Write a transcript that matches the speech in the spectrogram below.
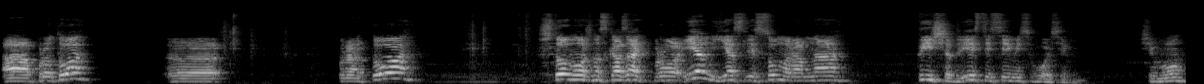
а, про то, э, про то, что можно сказать про n, если сумма равна 1278? Чему?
